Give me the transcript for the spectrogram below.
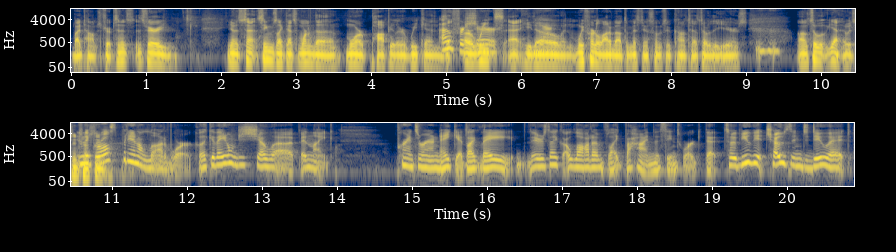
by Tom's trips, and it's it's very. you know, it seems like that's one of the more popular weekends Oh, for or sure. weeks at Hedo, Yeah. Mm-hmm. and we've heard a lot about the Miss New Swimsuit contest over the years. Um, so yeah, it was And interesting. the girls put in a lot of work. Like they don't just show up and like prance around naked. Like they there's like a lot of like behind the scenes work that so if you get chosen to do it,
